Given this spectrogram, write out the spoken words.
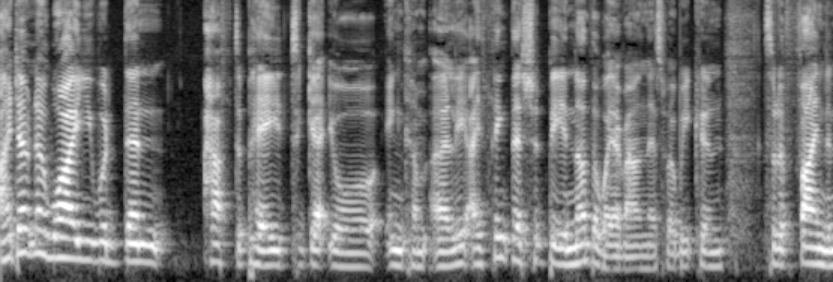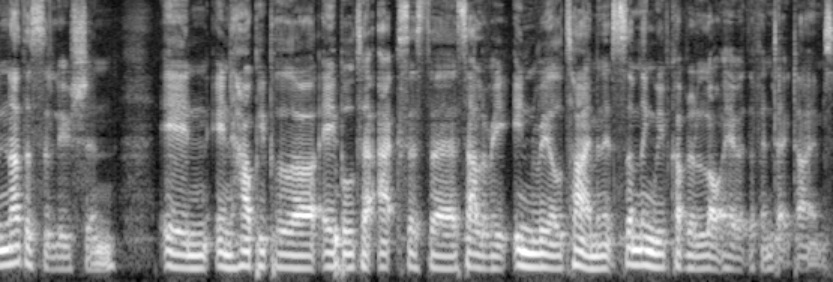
I don't know why you would then have to pay to get your income early. I think there should be another way around this where we can sort of find another solution in in how people are able to access their salary in real time and it's something we've covered a lot here at the fintech times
